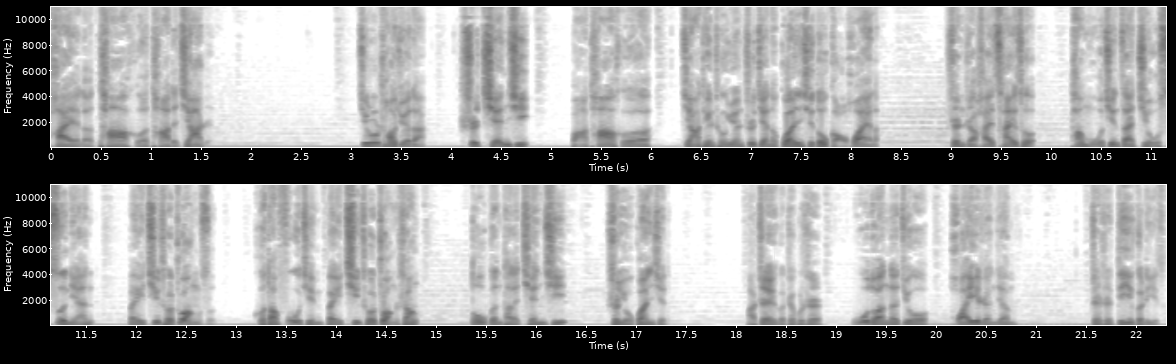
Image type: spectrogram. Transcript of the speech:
害了他和他的家人。金如超觉得是前妻把他和家庭成员之间的关系都搞坏了，甚至还猜测他母亲在九四年被汽车撞死，和他父亲被汽车撞伤，都跟他的前妻是有关系的。啊，这个这不是无端的就怀疑人家吗？这是第一个例子。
